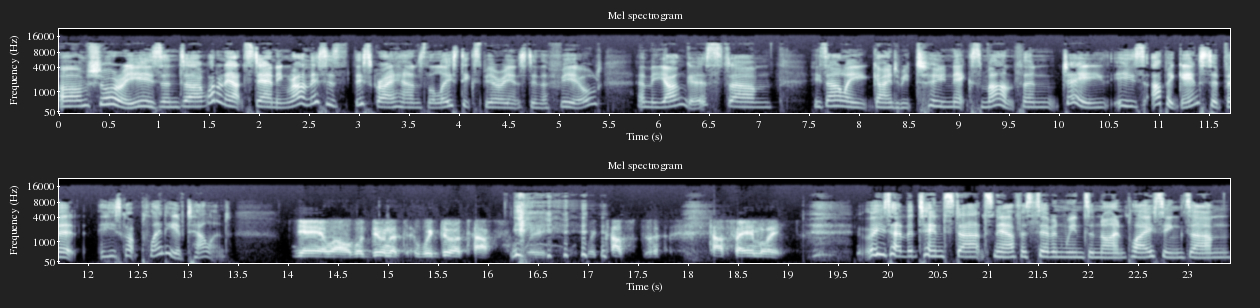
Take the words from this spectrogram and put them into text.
Oh, I'm sure he is, and uh, what an outstanding run! This is this greyhound's the least experienced in the field, and the youngest. Um, he's only going to be two next month, and gee, he's up against it, but he's got plenty of talent. Yeah, well, we're doing it. We do it tough. We, we're tough, tough family. He's had the 10 starts now for seven wins and nine placings. Um,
